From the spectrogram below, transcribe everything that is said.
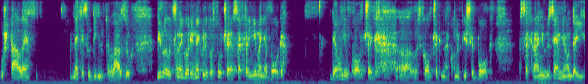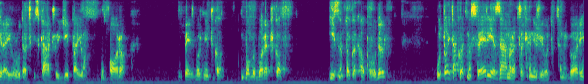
u štale, neke su dignute u vazduh. Bilo je u Crnoj Gori nekoliko slučaja sahranjivanja Boga, gde oni u kovčeg, uh, kovčeg na kome piše Bog, sahranjuju zemlju, onda igraju, ludački skaču i džipaju oro bezbožničko bogoboračko, iznad toga kao poludeli. U toj takvoj atmosferi je zamro crkveni život u Crnoj Gori,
